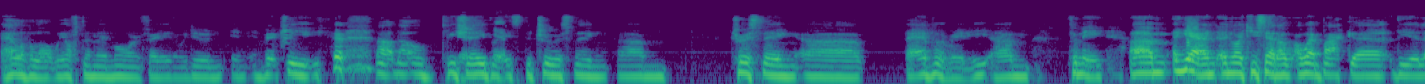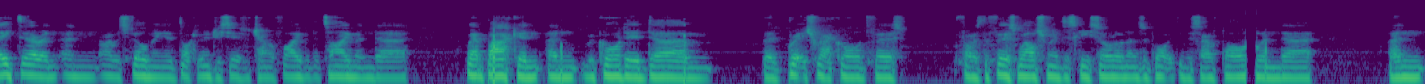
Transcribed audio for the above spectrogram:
a hell of a lot. We often learn more in failure than we do in, in, in victory. That that old cliche Yeah, but yeah. it's the truest thing um, truest thing uh, ever really. Um, for me. Um, and yeah, and, and like you said, I, I went back uh, the year later, and, and I was filming a documentary series for Channel Five at the time, and uh, went back and and recorded um, the British record first. I was the first Welshman to ski solo and unsupported to the South Pole, and uh, and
